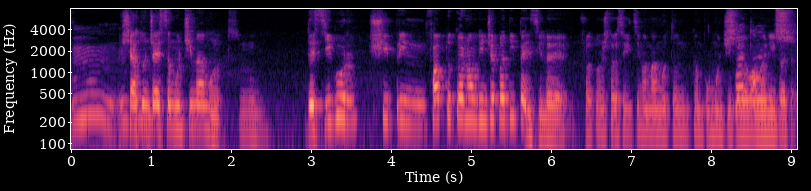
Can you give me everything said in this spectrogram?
mm, și atunci ai să munci mai mult. Desigur, și prin faptul că n-au din ce plăti pensiile și atunci trebuie să-i țină mai mult în câmpul muncii Și pe atunci, oamenii pe țară.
